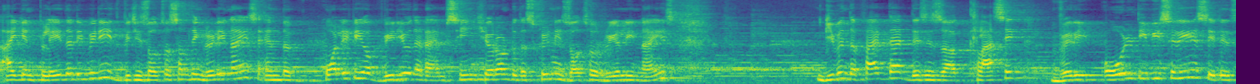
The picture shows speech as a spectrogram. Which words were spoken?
I can play the DVD which is also something really nice. And the quality of video that I am seeing here onto the screen is also really nice given the fact that this is a classic very old TV series it is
